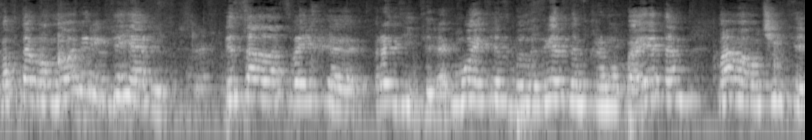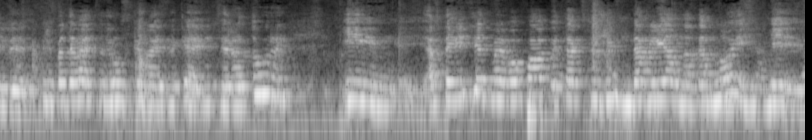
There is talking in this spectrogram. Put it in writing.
во втором номере, где я писала о своих э, родителях. Мой отец был известным в Крыму поэтом, мама учитель, преподаватель русского языка и литературы. И авторитет моего папы так всю жизнь давлел надо мной. и мне-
